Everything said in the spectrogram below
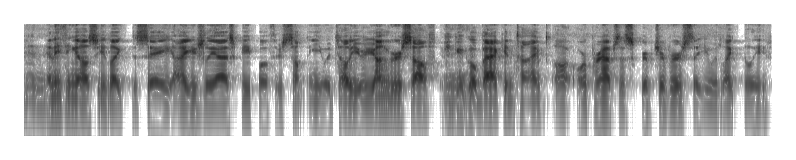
Mm-hmm. anything else you'd like to say? I usually ask people if there's something you would tell your younger self, if you could Mm-hmm. go back in time, or, or perhaps a scripture verse that you would like to leave.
